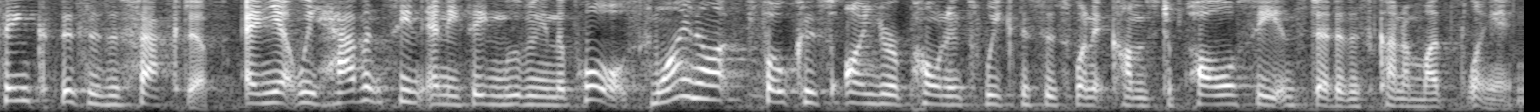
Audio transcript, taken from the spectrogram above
think this is effective, and yet we haven't seen anything moving in the polls. Why not focus on your opponent's weaknesses when it comes to policy instead of this kind of mudslinging?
